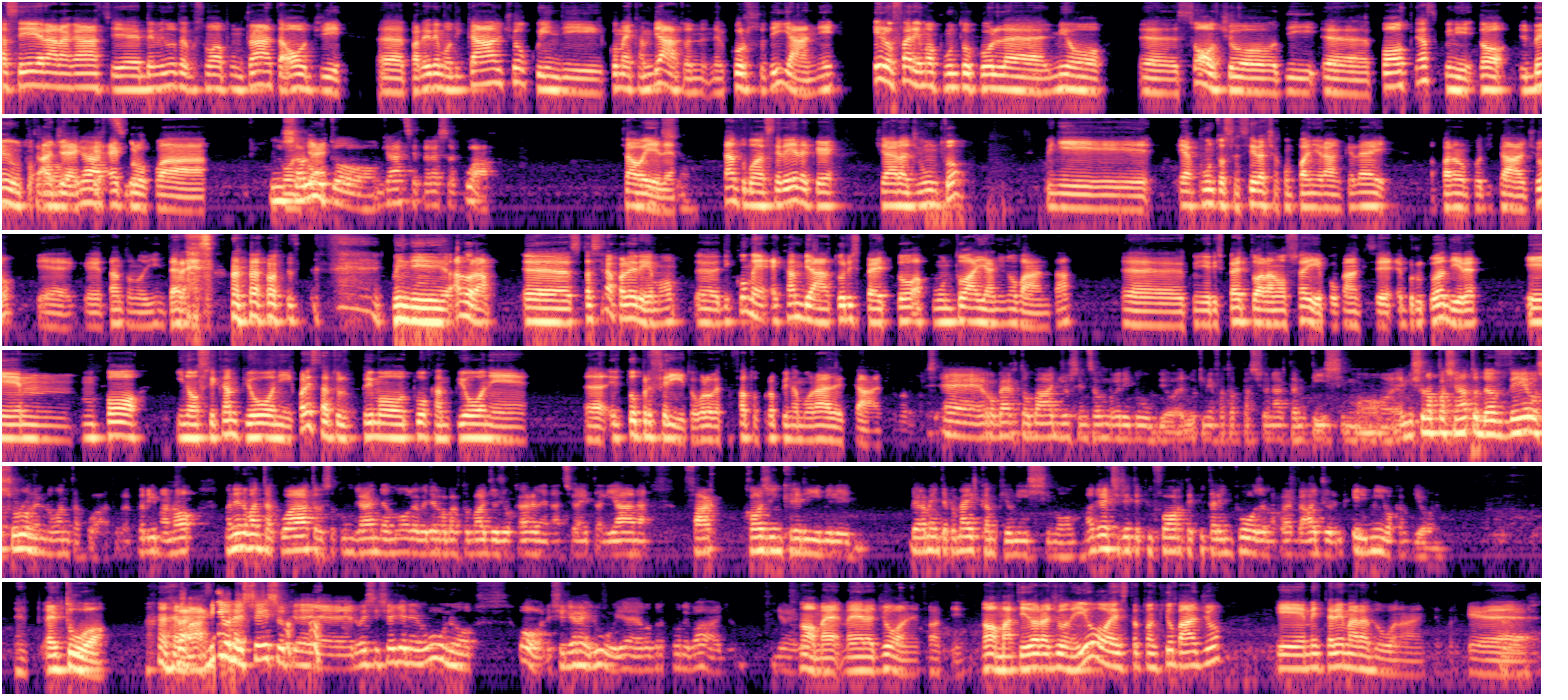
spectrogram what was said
buonasera ragazzi e benvenuti a questa nuova puntata. Oggi eh, parleremo di calcio, quindi come è cambiato n- nel corso degli anni e lo faremo appunto con eh, il mio eh, socio di eh, podcast, quindi do il benvenuto Ciao, a Jack, grazie. eccolo qua. Un saluto, grazie per essere qua. Ciao Ele. Tanto buonasera Ele che ci ha raggiunto, quindi e appunto stasera ci accompagnerà anche lei parlare un po' di calcio, che, che tanto non gli interessa. quindi allora, eh, stasera parleremo eh, di come è cambiato rispetto appunto agli anni 90, eh, quindi rispetto alla nostra epoca, anche se è brutto da dire, e um, un po' i nostri campioni. Qual è stato il primo tuo campione, eh, il tuo preferito, quello che ti ha fatto proprio innamorare del calcio? È Roberto Baggio, senza ombra di dubbio, è lui che mi ha fatto appassionare tantissimo e mi sono appassionato davvero solo nel 94. Prima no, ma nel 94 è stato un grande amore vedere Roberto Baggio giocare nella nazionale italiana, far cose incredibili. Veramente per me è il campionissimo. Magari c'è gente più forte, più talentuosa, ma per me Baggio è il mio campione. È, è il tuo. Beh, mio nel senso che dovessi scegliere uno, oh, sceglierei lui, eh, Roberto Baggio. No, ma, ma, hai ragione, infatti. No, ma ti do ragione. Io è stato anch'io Baggio e metterei Maradona anche perché eh.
